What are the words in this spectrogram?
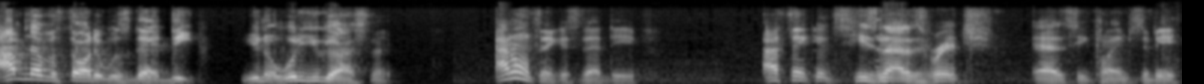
I've never thought it was that deep. You know, what do you guys think? I don't think it's that deep. I think it's he's not as rich as he claims to be.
